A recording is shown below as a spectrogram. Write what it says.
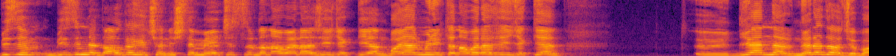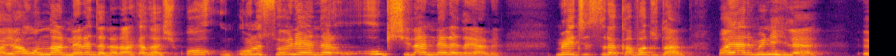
Bizim bizimle dalga geçen işte Manchester'dan averaj yiyecek diyen, Bayern Münih'ten averaj yiyecek diyen e, diyenler nerede acaba ya? Onlar neredeler arkadaş? O onu söyleyenler o kişiler nerede yani? Manchester'a kafa tutan, Bayern Münih'le e,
